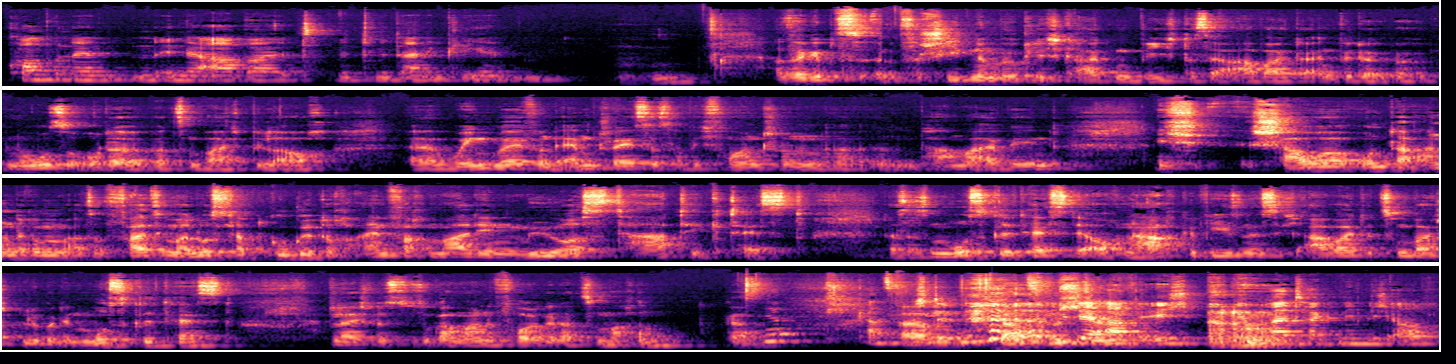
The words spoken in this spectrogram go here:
Komponenten in der Arbeit mit, mit deinen Klienten? Mhm. Also gibt es äh, verschiedene Möglichkeiten, wie ich das erarbeite, entweder über Hypnose oder über zum Beispiel auch Wingwave und M-Trace, das habe ich vorhin schon äh, ein paar Mal erwähnt. Ich schaue unter anderem, also falls ihr mal Lust habt, googelt doch einfach mal den Myostatik-Test. Das ist ein Muskeltest, der auch nachgewiesen ist. Ich arbeite zum Beispiel über den Muskeltest. Vielleicht wirst du sogar mal eine Folge dazu machen. Gell? Ja, ganz bestimmt. Ähm, ganz bestimmt. Der habe ich im Alltag nämlich auch.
